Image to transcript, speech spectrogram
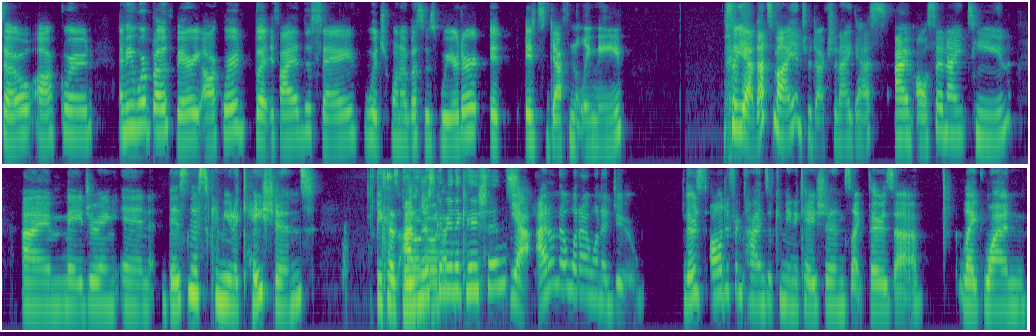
so awkward. I mean, we're both very awkward, but if I had to say which one of us is weirder, it it's definitely me. So yeah, that's my introduction, I guess. I'm also 19. I'm majoring in business communications because I don't know Business what I- communications? yeah i don't know what i want to do. There's all different kinds of communications. Like there's a like one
